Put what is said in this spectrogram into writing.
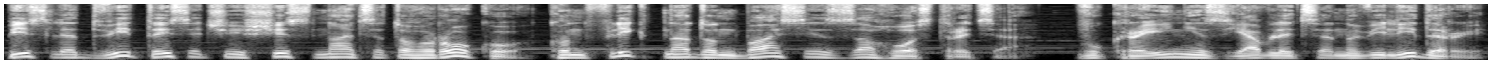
Після 2016 року конфлікт на Донбасі загостриться. В Україні з'являться нові лідери,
